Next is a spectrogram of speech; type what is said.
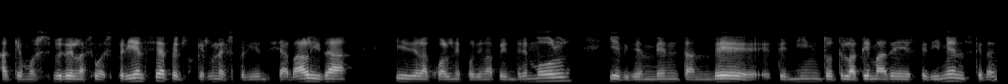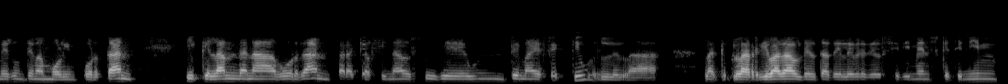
a que ens expliquen la seva experiència. Penso que és una experiència vàlida i de la qual ne podem aprendre molt i evidentment també tenim tot el tema de sediments, que també és un tema molt important i que l'hem d'anar abordant perquè al final sigui un tema efectiu, l'arribada la, la, al delta de l'Ebre dels sediments que tenim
